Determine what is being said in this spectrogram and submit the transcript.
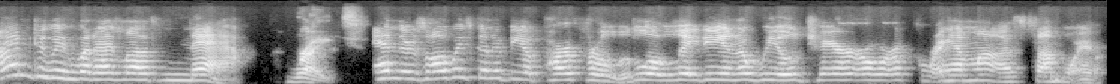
I'm doing what I love now. Right. And there's always going to be a part for a little old lady in a wheelchair or a grandma somewhere.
